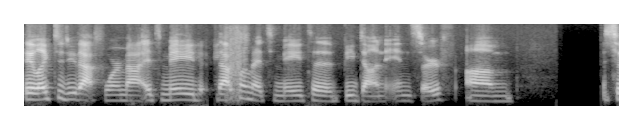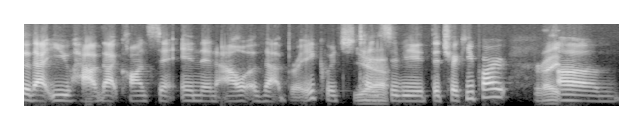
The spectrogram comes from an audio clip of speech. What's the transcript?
they like to do that format it's made that format's made to be done in surf um so that you have that constant in and out of that break which yeah. tends to be the tricky part right um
